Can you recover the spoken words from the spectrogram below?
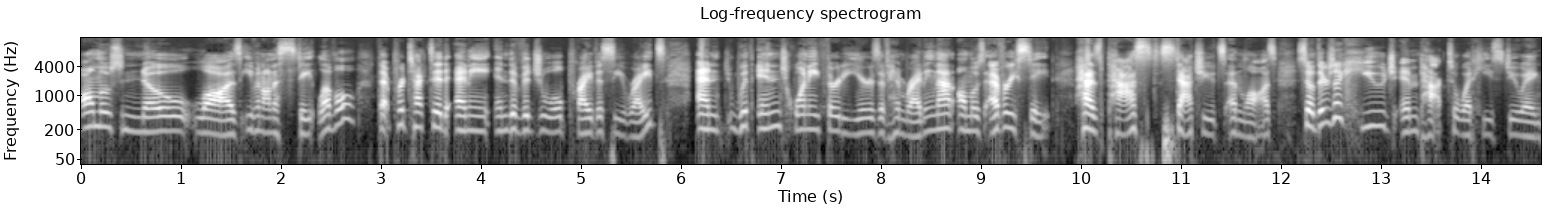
almost no laws, even on a state level, that protected any individual privacy rights. And within 20, 30 years of him writing that, almost every state has passed statutes and laws. So there's a huge impact to what he's doing.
